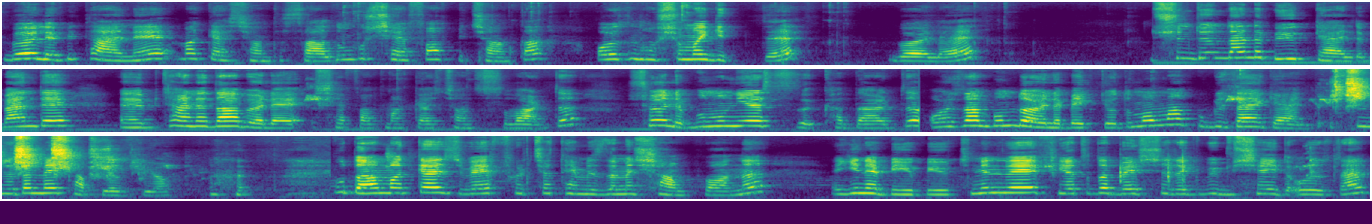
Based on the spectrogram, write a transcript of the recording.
Böyle bir tane makyaj çantası aldım. Bu şeffaf bir çanta. O yüzden hoşuma gitti. Böyle. Düşündüğümden de büyük geldi. Ben de e, bir tane daha böyle şeffaf makyaj çantası vardı. Şöyle bunun yarısı kadardı. O yüzden bunu da öyle bekliyordum ama bu güzel geldi. Üstünde de make-up yazıyor. bu da makyaj ve fırça temizleme şampuanı. E, yine B Beauty'nin ve fiyatı da 5 lira gibi bir şeydi. O yüzden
